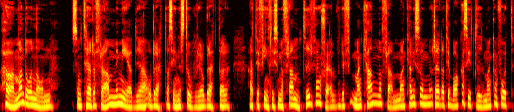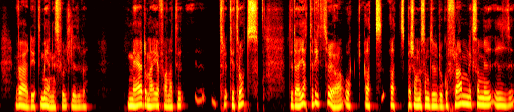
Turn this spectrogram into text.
hör man då någon som träder fram i media och berättar sin historia och berättar att det finns liksom en framtid för en själv. Det, man kan nå fram, man kan liksom rädda tillbaka sitt liv, man kan få ett värdigt, meningsfullt liv med de här erfarenheterna till, till trots. Det där är jätteviktigt tror jag och att, att personer som du då går fram liksom i, i,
